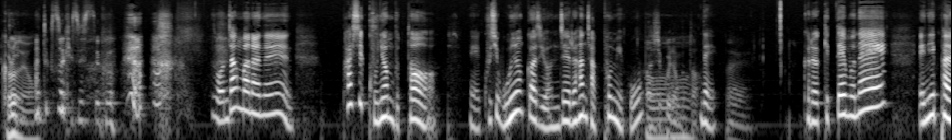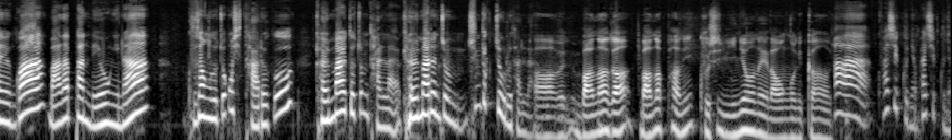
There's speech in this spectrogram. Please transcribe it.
그러네요. 특수기술 쓰고. 원작 만화는 89년부터 네, 95년까지 연재를 한 작품이고 89년부터. 네 네. 그렇기 때문에 애니파일과 만화판 내용이나 구성도 조금씩 다르고 결말도 좀 달라요. 결말은 좀 충격적으로 달라요. 아 왜- 만화가 만화판이 92년에 나온 거니까 아, 89년, 89년.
